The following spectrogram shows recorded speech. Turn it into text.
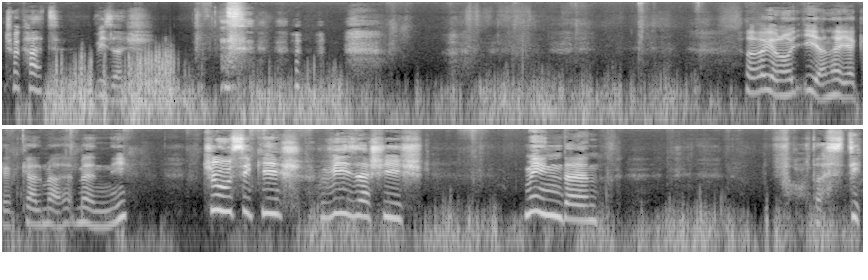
Csak hát vizes. Szóval olyan, hogy ilyen helyeken kell me- menni. Csúszik is, vízes is, minden. Fantasztik.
